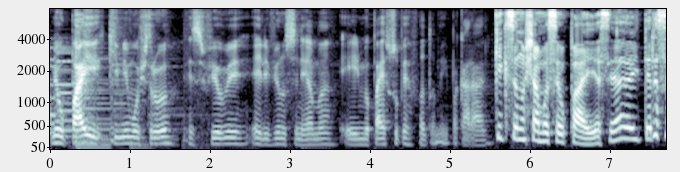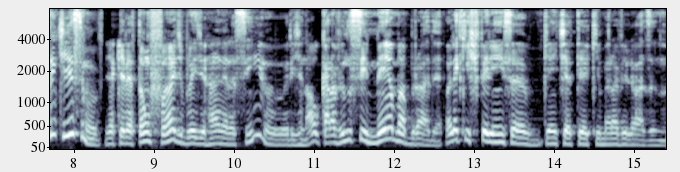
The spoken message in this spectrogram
Meu pai que me mostrou esse filme, ele viu no cinema. E meu pai é super fã também, pra caralho. Por que, que você não chamou seu pai? Esse é interessantíssimo. Já que ele é tão fã de Blade Runner assim, o original, o cara viu no cinema, brother. Olha que experiência que a gente ia ter aqui maravilhosa no,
